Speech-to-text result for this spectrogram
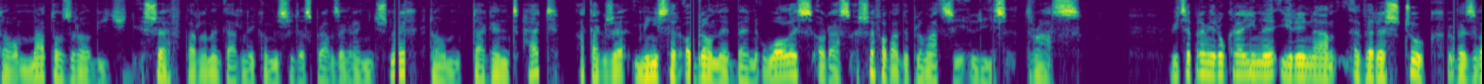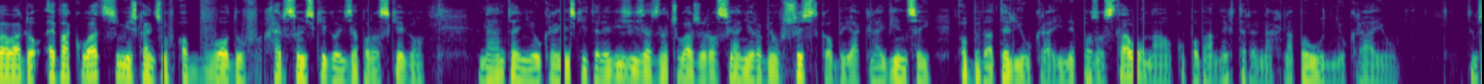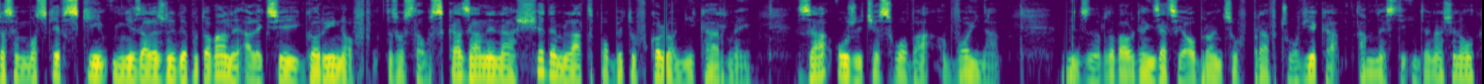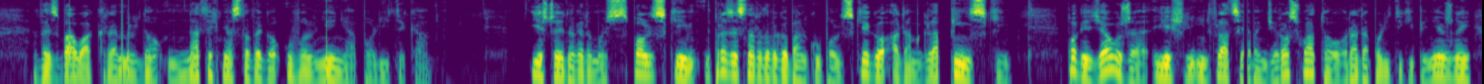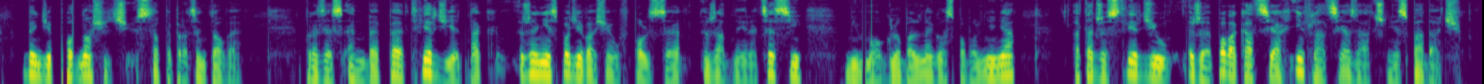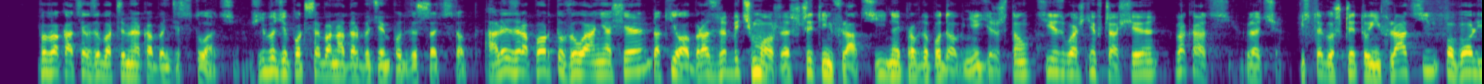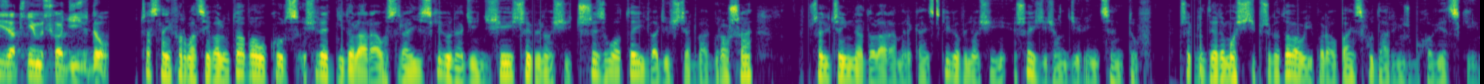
to ma to zrobić szef parlamentarnej komisji do spraw zagranicznych Tom Taggart, a także minister obrony Ben Wallace oraz szefowa dyplomacji Liz Truss. Wicepremier Ukrainy Iryna Wereszczuk wezwała do ewakuacji mieszkańców obwodów hersońskiego i zaporowskiego. Na antenie ukraińskiej telewizji zaznaczyła, że Rosjanie robią wszystko, by jak najwięcej obywateli Ukrainy pozostało na okupowanych terenach na południu kraju. Tymczasem moskiewski niezależny deputowany Aleksiej Gorinow został skazany na 7 lat pobytu w kolonii karnej za użycie słowa wojna. Międzynarodowa Organizacja Obrońców Praw Człowieka Amnesty International wezwała Kreml do natychmiastowego uwolnienia polityka. Jeszcze jedna wiadomość z Polski. Prezes Narodowego Banku Polskiego Adam Glapiński powiedział, że jeśli inflacja będzie rosła, to Rada Polityki Pieniężnej będzie podnosić stopy procentowe. Prezes NBP twierdzi jednak, że nie spodziewa się w Polsce żadnej recesji mimo globalnego spowolnienia, a także stwierdził, że po wakacjach inflacja zacznie spadać. Po wakacjach zobaczymy, jaka będzie sytuacja. Jeśli będzie potrzeba, nadal będziemy podwyższać stopy. Ale z raportu wyłania się taki obraz, że być może szczyt inflacji, najprawdopodobniej zresztą, jest właśnie w czasie wakacji, w lecie. I z tego szczytu inflacji powoli zaczniemy schodzić w dół. Czas na informację walutową. Kurs średni dolara australijskiego na dzień dzisiejszy wynosi 3 zł i 22 grosze. W przeliczeniu na dolara amerykańskiego wynosi 69 centów. Przegląd wiadomości przygotował i podał Państwu Dariusz Buchowiecki.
